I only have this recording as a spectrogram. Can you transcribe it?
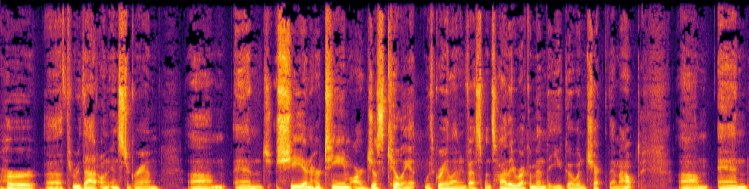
her uh, through that on Instagram. Um, and she and her team are just killing it with Grayline Investments. Highly recommend that you go and check them out. Um, and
